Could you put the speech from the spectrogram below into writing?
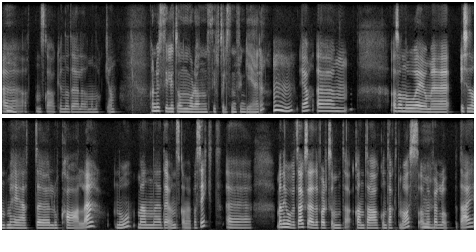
eh, Mm. At en skal kunne dele det med noen. Kan du si litt om hvordan stiftelsen fungerer? Mm, ja. Um, altså, nå er jo vi Ikke sant, vi har et eh, lokale nå, men eh, det ønsker vi på sikt. Eh, men i hovedsak så er det folk som ta, kan ta kontakt med oss, og vi Mm. følger opp dem.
